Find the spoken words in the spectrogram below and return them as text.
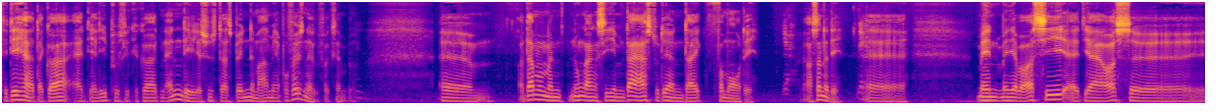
Det er det her, der gør, at jeg lige pludselig kan gøre den anden del, jeg synes, der er spændende, meget mere professionelt, for eksempel. Mm. Øhm, og der må man nogle gange sige, at der er studerende, der ikke formår det. Yeah. Og sådan er det. Yeah. Øh, men, men jeg vil også sige, at jeg også, øh,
